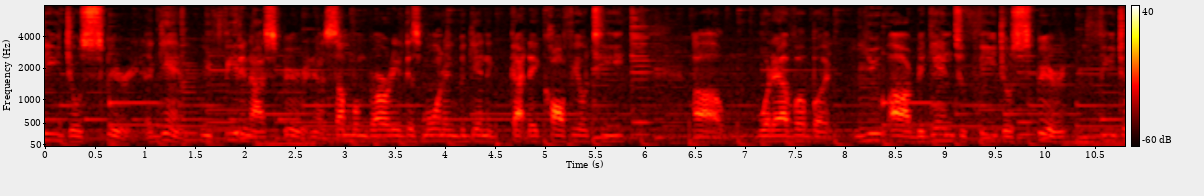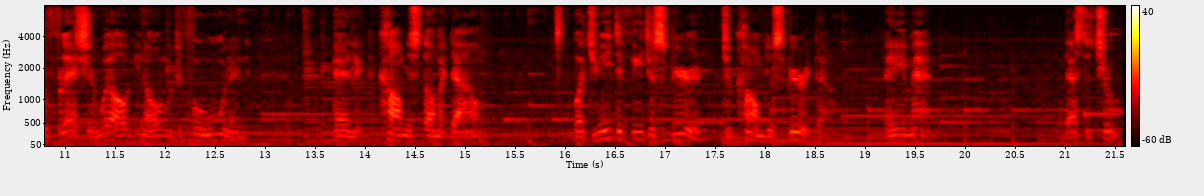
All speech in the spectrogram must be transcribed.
feed your spirit. Again, we feed in our spirit. Now, some of them already this morning begin to got their coffee or tea, uh, whatever, but you are beginning to feed your spirit, feed your flesh, and well, you know, with your food and and calm your stomach down but you need to feed your spirit to calm your spirit down. Amen. That's the truth.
